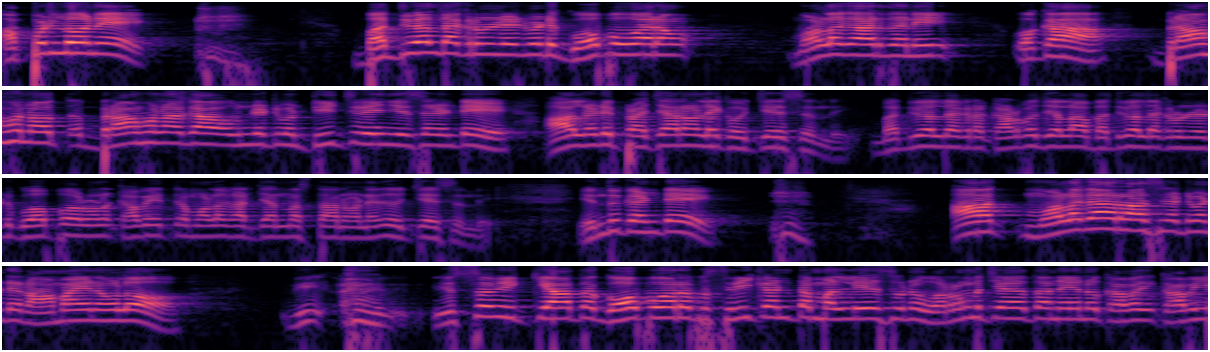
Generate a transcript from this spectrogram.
అప్పట్లోనే బద్వేల్ దగ్గర ఉండేటువంటి గోపవరం మొళ్ళగారిదని ఒక బ్రాహ్మణ బ్రాహ్మణగా ఉన్నటువంటి టీచర్ ఏం చేశారంటే ఆల్రెడీ ప్రచారంలోకి వచ్చేసింది. బద్వేల్ దగ్గర కడప జిల్లా బద్వేల్ దగ్గర ఉండే గోపవరం కవయిత్ర మొలగారు జన్మస్థానం అనేది వచ్చేసింది. ఎందుకంటే ఆ మొళ్ళగారు రాసినటువంటి రామాయణంలో విశ్వవిఖ్యాత గోపవరపు శ్రీకంఠ మల్లేశ్వరుని వరము చేత నేను కవి కవి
